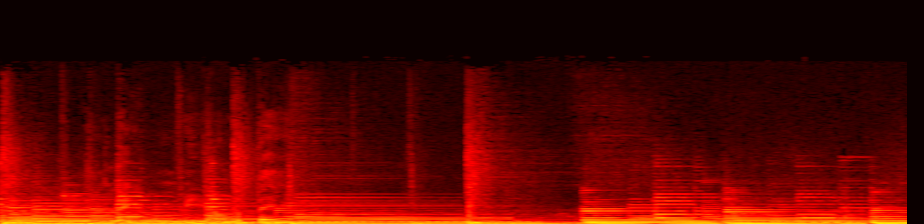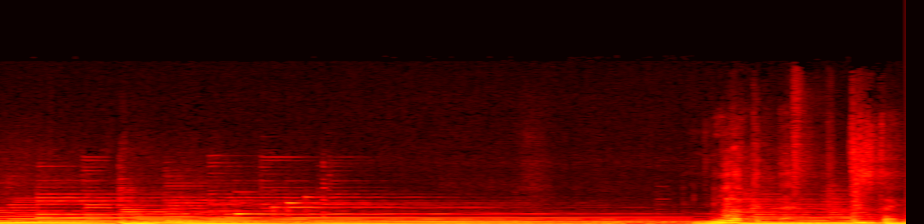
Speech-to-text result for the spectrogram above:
and lay me on the bed. looking at the.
